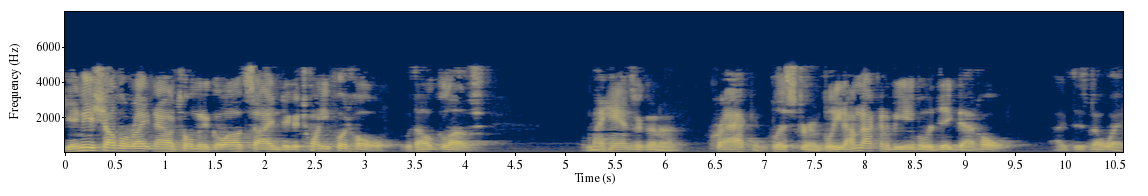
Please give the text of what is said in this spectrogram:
gave me a shovel right now and told me to go outside and dig a 20 foot hole without gloves, my hands are going to crack and blister and bleed. I'm not going to be able to dig that hole. I, there's no way.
